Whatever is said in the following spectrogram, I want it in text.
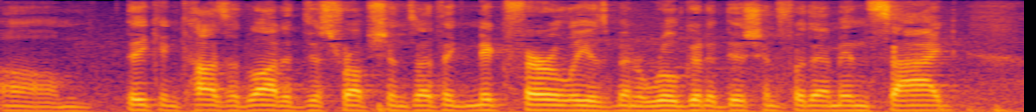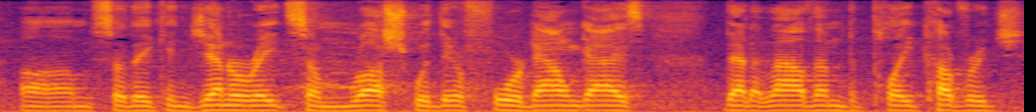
um, they can cause a lot of disruptions. I think Nick Fairley has been a real good addition for them inside, um, so they can generate some rush with their four down guys that allow them to play coverage.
